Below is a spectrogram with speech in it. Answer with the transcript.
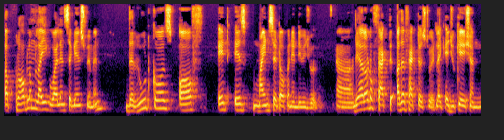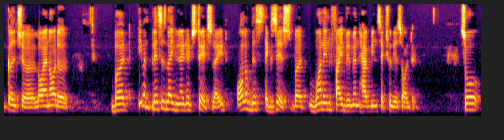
a problem like violence against women, the root cause of it is mindset of an individual. Uh, there are a lot of factor, other factors to it, like education, culture, law and order. But even places like United States, right? All of this exists, but one in five women have been sexually assaulted. So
